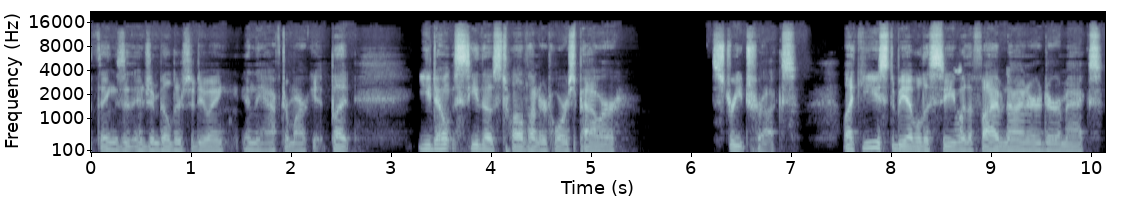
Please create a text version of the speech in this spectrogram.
things that engine builders are doing in the aftermarket, but you don't see those 1200 horsepower street trucks like you used to be able to see with a five nine or a Duramax,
